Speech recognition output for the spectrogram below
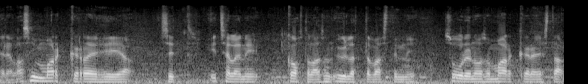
erilaisiin markkereihin ja sitten itselleni kohtalaisen yllättävästi niin suurin osa markkereista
